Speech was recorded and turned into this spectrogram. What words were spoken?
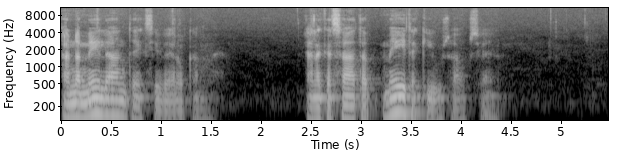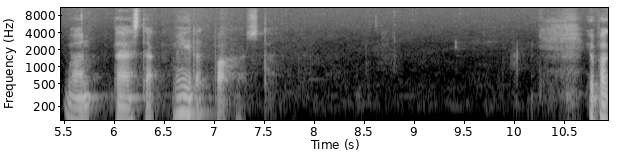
Anna meille anteeksi velkamme. Äläkä saata meitä kiusaukseen, vaan päästä meidät pahasta. Jopa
